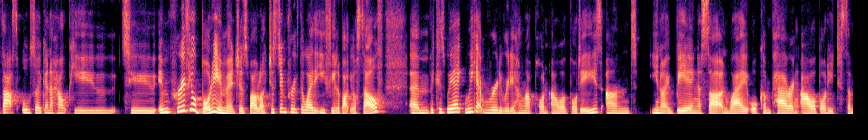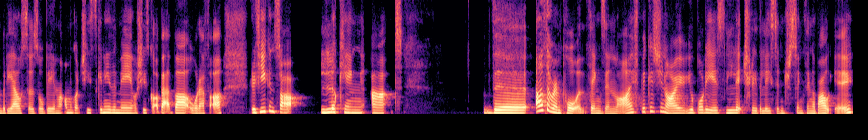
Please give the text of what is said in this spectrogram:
that's also going to help you to improve your body image as well like just improve the way that you feel about yourself um because we we get really really hung up on our bodies and you know being a certain way or comparing our body to somebody else's or being like oh my god she's skinnier than me or she's got a better butt or whatever. But if you can start looking at the other important things in life because you know your body is literally the least interesting thing about you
